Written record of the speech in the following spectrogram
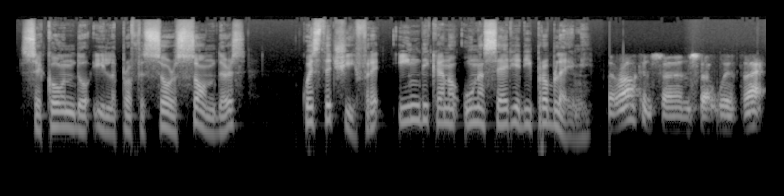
Secondo il professor Saunders, queste cifre indicano una serie di problemi. There are concerns that with that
